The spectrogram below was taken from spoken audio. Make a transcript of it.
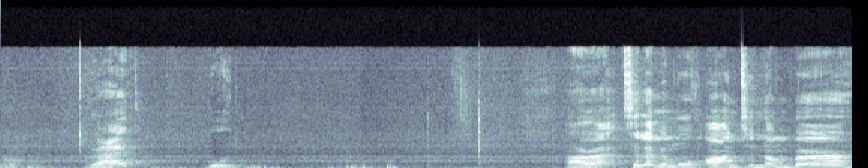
Okay. Right? Good. All right, so let me move on to number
